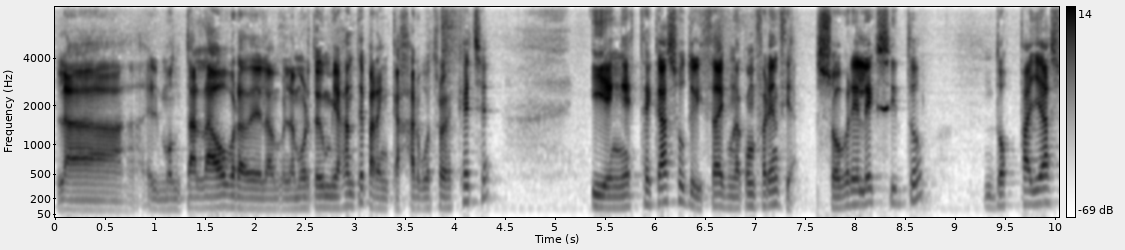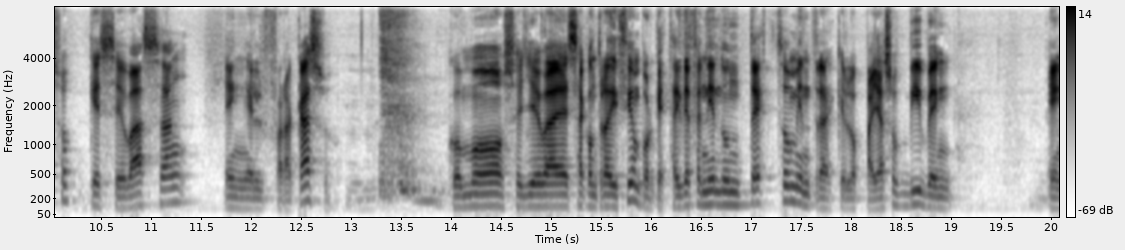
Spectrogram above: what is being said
la- el montar la obra de la, la muerte de un viajante para encajar vuestros sketches. Y en este caso utilizáis una conferencia sobre el éxito dos payasos que se basan en el fracaso ¿Cómo se lleva esa contradicción? Porque estáis defendiendo un texto mientras que los payasos viven en,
